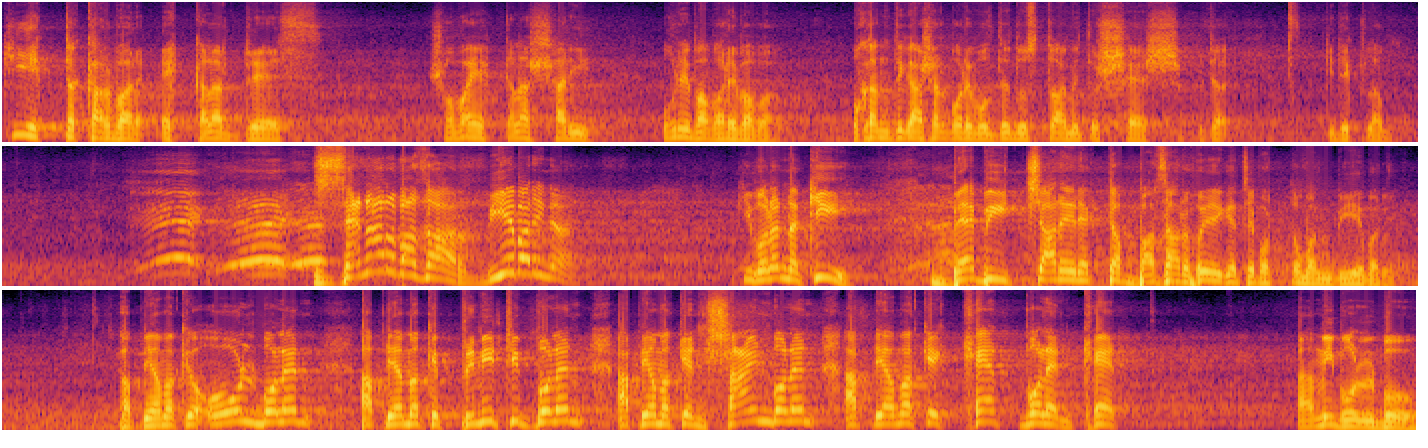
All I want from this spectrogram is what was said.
কি একটা কারবার, এক কালার ড্রেস, সবাই এক কালার শাড়ি। ওরে বাবা রে বাবা। ওখান থেকে আসার পরে বলতে, দোস্ত, আমি তো শেষ। এটা কি দেখলাম? জেনার বাজার, বিয়ে বাড়ি না? কি বলেন না, কি? বেবি চারের একটা বাজার হয়ে গেছে বর্তমান বিয়ে বাড়ি। আপনি আমাকে ওল্ড বলেন, আপনি আমাকে প্রিমিটিভ বলেন, আপনি আমাকে শাইন বলেন, আপনি আমাকে খ্যাত বলেন, খ্যাত। আমি বলব,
